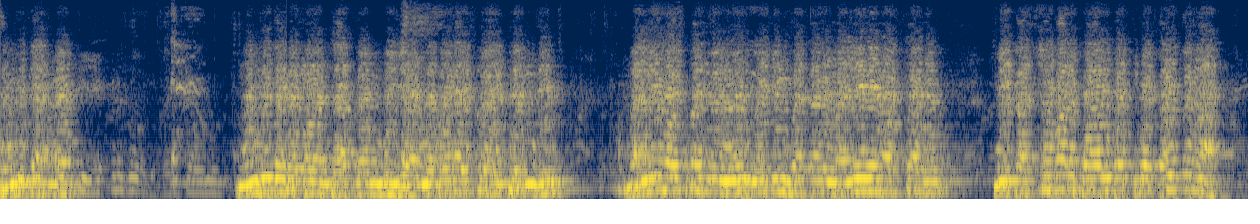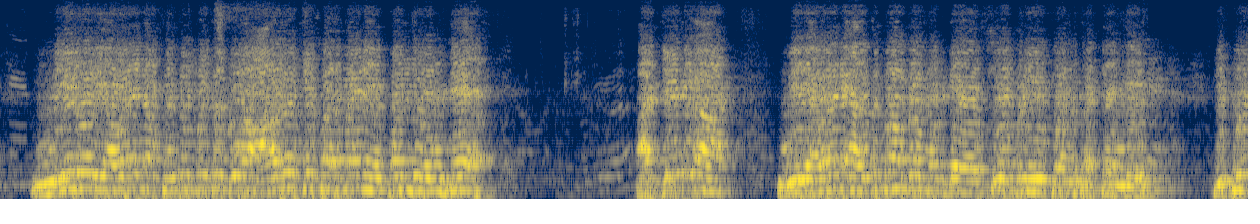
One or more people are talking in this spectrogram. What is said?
ముందుకంటే ముందుకంటే మనం చేద్దాం మీకు ఎండ కూడా ఎక్కువ అయిపోయింది. మళ్ళీ వస్తాను మీరు మీటింగ్ పెట్టండి మళ్ళీ నేను వస్తాను. మీ కష్టపడి పాల్పంచుకుంటున్నా మీరు ఎవరైనా కుటుంబకు ఆరోగ్యపరమైన ఇబ్బందులు ఉంటే అర్జెంటుగా మీరు ఎవరైనా హెల్త్ ప్రాబ్లం ఉంటే సీఎం రిలీఫ్ ఫండ్ పెట్టండి. ఇప్పుడు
